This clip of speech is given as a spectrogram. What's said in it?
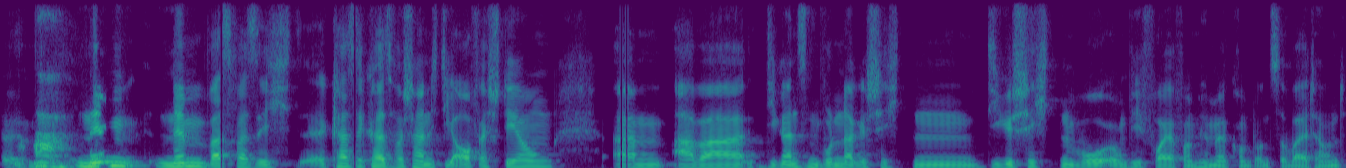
Äh, Nimm, nimm, was weiß ich, äh, Klassiker ist wahrscheinlich die Auferstehung, ähm, aber die ganzen Wundergeschichten, die Geschichten, wo irgendwie Feuer vom Himmel kommt und so weiter. Und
